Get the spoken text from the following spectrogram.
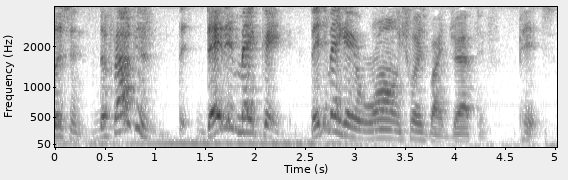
listen, the Falcons they didn't make a they didn't make a wrong choice by drafting Pitts.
